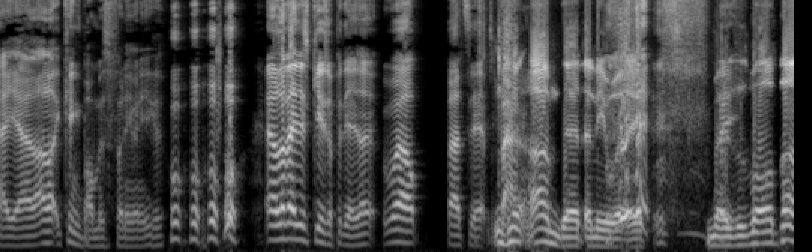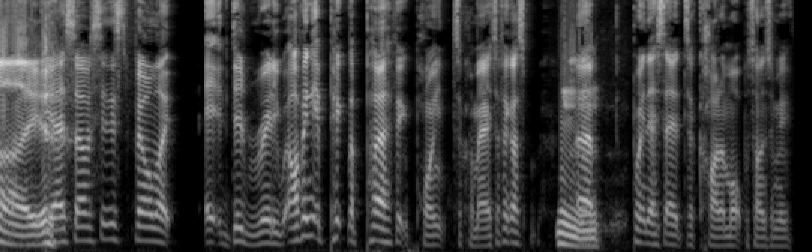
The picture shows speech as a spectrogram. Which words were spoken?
Nah, yeah, I like King Bomber's funny when he goes, ho, ho, ho, ho. and just gives up at the end. Like, well, that's it. I'm dead anyway. May as well die. yeah, so obviously this film, like, it did really. Well. I think it picked the perfect point to come out. I think I was Hmm. uh, pointing this out to Connor multiple times when we've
